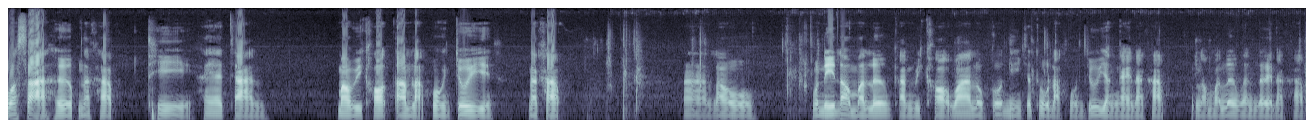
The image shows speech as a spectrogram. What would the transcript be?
วสาเฮิร์บนะครับ ที่ให้อาจารย์มาวิเคราะห์ตามหลักฮวงจุ้ยนะครับ อ่าเรา วันนี้เรามาเริ่มการวิเคราะห์ว่าโลโก้นี้จะถูกหลักฮวงจุ้ยยังไงนะครับ เรามาเริ่มกันเลยนะครับ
